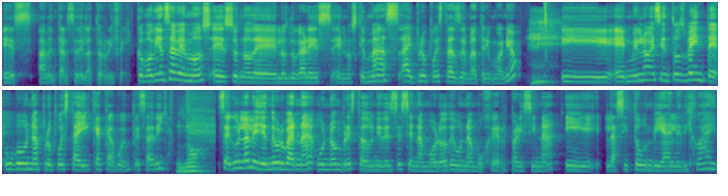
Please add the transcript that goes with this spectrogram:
es aventarse de la Torre Eiffel. Como bien sabemos, es uno de los lugares en los que más hay propuestas de matrimonio y en 1920 hubo una propuesta ahí que acabó en pesadilla. No. Según la leyenda urbana, un hombre estadounidense se enamoró de una mujer parisina y la citó un día y le dijo, ay,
